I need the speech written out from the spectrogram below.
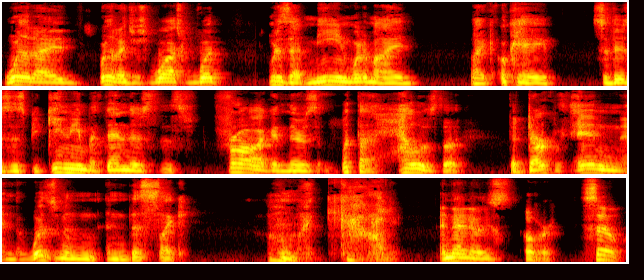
what did I what did I just watch? What what does that mean? What am I like, okay, so there's this beginning, but then there's this frog, and there's what the hell is the the dark within and the woodsman and this like oh my god and then it was over So,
